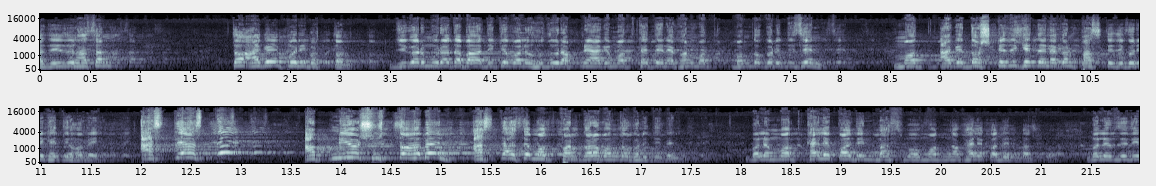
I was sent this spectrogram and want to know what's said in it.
আজিজুল হাসান তো আগেই পরিবর্তন। জিগর মুরাদাবাদীকে বলে, হুজুর, আপনি আগে মদ খাইতেন, এখন মদ বন্ধ করে দিছেন। মদ আগে দশ কেজি খেতেন, এখন পাঁচ কেজি করে খেতে হবে। আস্তে আস্তে আপনিও সুস্থ হবেন, আস্তে আস্তে মদ পান করা বন্ধ করে দিবেন। বলে, মদ খাইলে কদিন বাঁচবো? মদ না খাইলে কদিন বাঁচবো? বলে, যদি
